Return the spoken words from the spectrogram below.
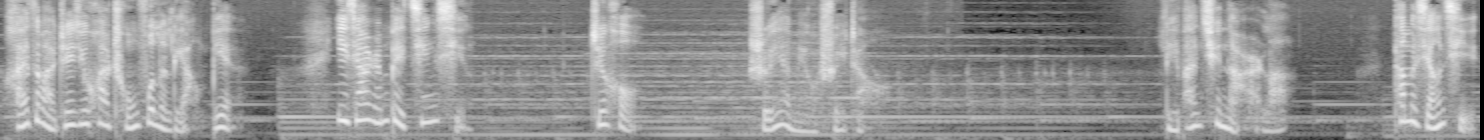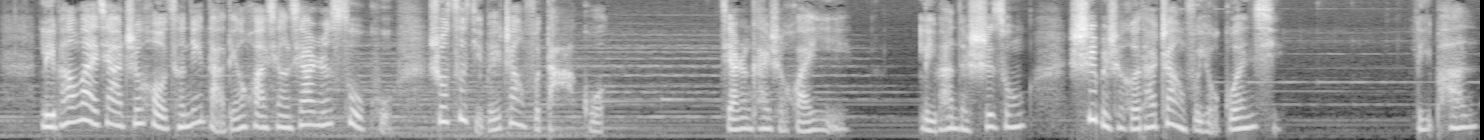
孩子把这句话重复了两遍，一家人被惊醒，之后，谁也没有睡着。李攀去哪儿了？他们想起李潘外嫁之后曾经打电话向家人诉苦，说自己被丈夫打过，家人开始怀疑，李潘的失踪是不是和她丈夫有关系？李潘，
